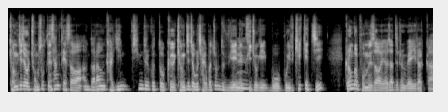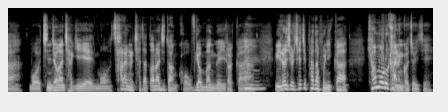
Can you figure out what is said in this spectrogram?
경제적으로 종속된 상태에서 아, 너랑은 가기 힘- 힘들고 또 그 경제적으로 자기보다 좀 더 위에 있는 음. 귀족이 뭐, 뭐 이렇게 했겠지 그런 걸 보면서 여자들은 왜 이럴까 뭐 진정한 자기의 뭐 사랑을 찾아 떠나지도 않고 우리 엄마는 왜 이럴까 음. 이런 식으로 채집하다 보니까 혐오로 가는 거죠 이제.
